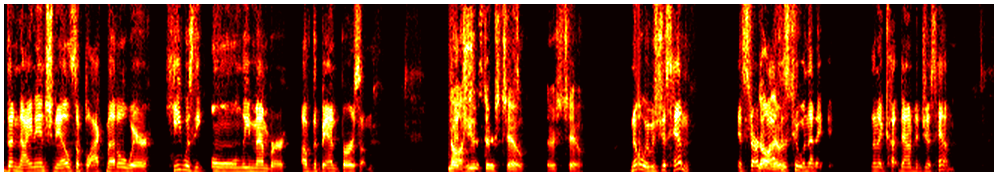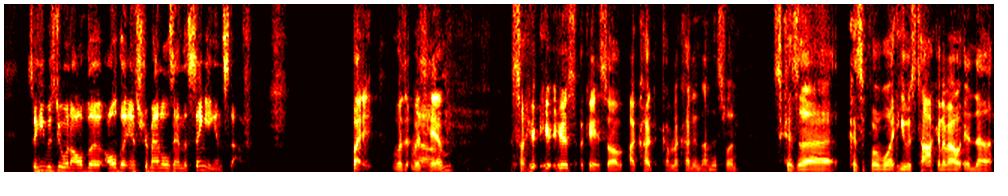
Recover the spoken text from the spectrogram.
the Nine Inch Nails of black metal, where he was the only member of the band Burzum. No, which- he was. There's two. There's two. No, it was just him. It started No, off as was- two, and then it then it cut down to just him. So he was doing all the all the instrumentals and the singing and stuff. But with with Um, him, so here, here here's okay. So I cut. I'm gonna cut in on this one because uh because from what he was talking about in the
